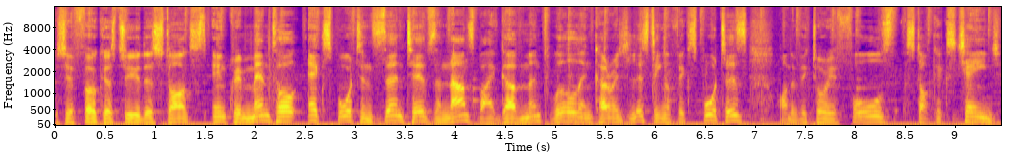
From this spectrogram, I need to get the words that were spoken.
Shift focus to the stock's incremental export incentives announced by government will encourage listing of exporters on the Victoria Falls Stock Exchange.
